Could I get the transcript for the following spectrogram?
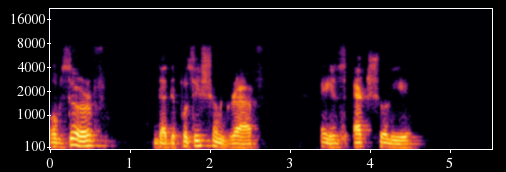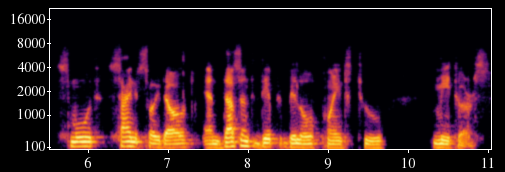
Observe that the position graph is actually smooth sinusoidal and doesn't dip below 0.2 meters.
